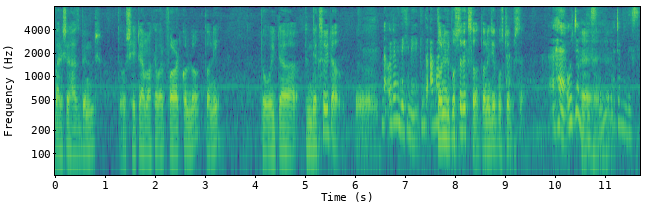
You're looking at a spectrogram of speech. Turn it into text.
বারিশের হাজবেন্ড তো সেটা আমাকে আবার ফরওয়ার্ড করল তনি। তো ওইটা তুমি দেখছ ওইটা? না ওটা আমি দেখিনি কিন্তু আমার তনির পোস্টটা দেখছ? তনি যে পোস্টটা করছে? হ্যাঁ ওইটা আমি দেখছি ওইটা আমি দেখছি।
